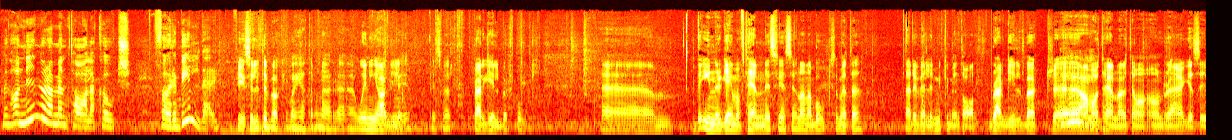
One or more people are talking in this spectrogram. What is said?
Men har ni några mentala coachförebilder? Det finns ju lite böcker. Vad heter den där? Eh, Winning Ugly. finns väl. Brad Gilberts bok. Ehm, The Inner Game of Tennis finns ju en annan bok som heter. Där det är väldigt mycket mentalt. Brad Gilbert, eh, Mm. han var tränare till Andre Agassi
